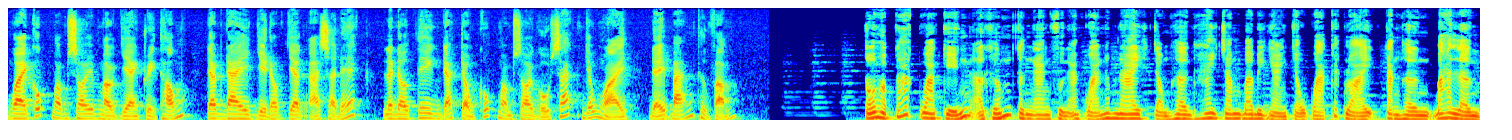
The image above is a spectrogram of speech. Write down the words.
Ngoài cúc mâm xôi màu vàng truyền thống, năm nay người nông dân ở Sa Đéc lần đầu tiên đã trồng cúc mâm xôi ngũ sắc giống ngoại để bán thương phẩm. Tổ hợp tác Hoa Kiển ở khóm Tân An, phường An Quả năm nay trồng hơn 230.000 chậu quà các loại, tăng hơn 3 lần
